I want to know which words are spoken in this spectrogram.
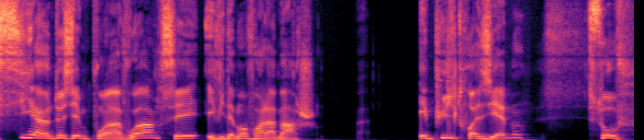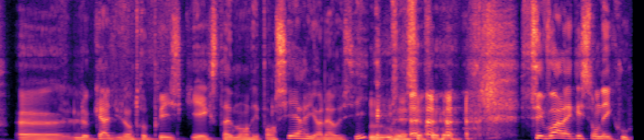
S'il y a un deuxième point à voir, c'est évidemment voir la marge. Et puis le troisième, sauf euh, le cas d'une entreprise qui est extrêmement dépensière, il y en a aussi, mmh, c'est voir la question des coûts.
